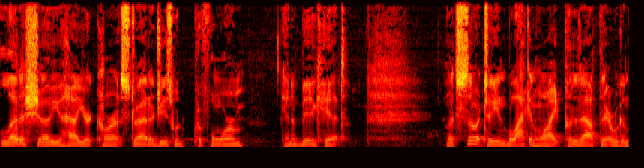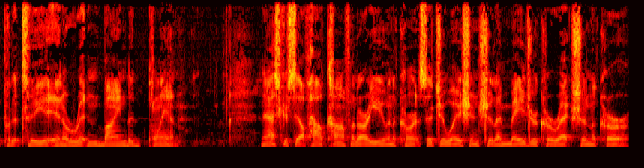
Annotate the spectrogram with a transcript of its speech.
Let us show you how your current strategies would perform in a big hit. Let's show it to you in black and white. Put it out there. We're going to put it to you in a written, binded plan. And ask yourself how confident are you in the current situation should a major correction occur?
